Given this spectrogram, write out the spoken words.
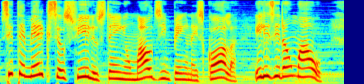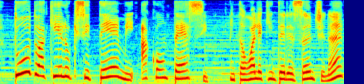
Se temer que seus filhos tenham mau desempenho na escola, eles irão mal. Tudo aquilo que se teme acontece. Então, olha que interessante, né?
